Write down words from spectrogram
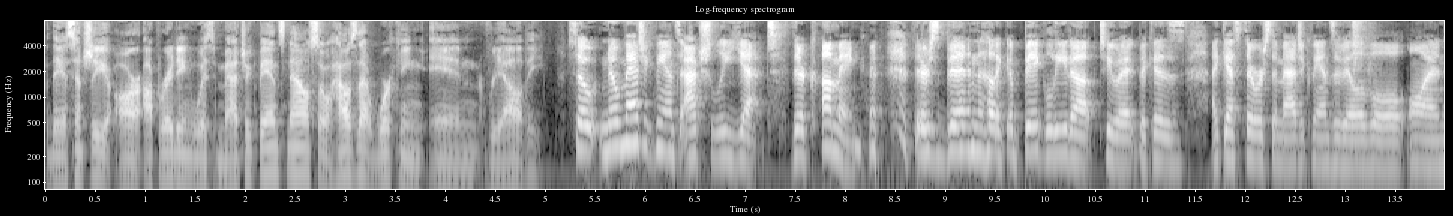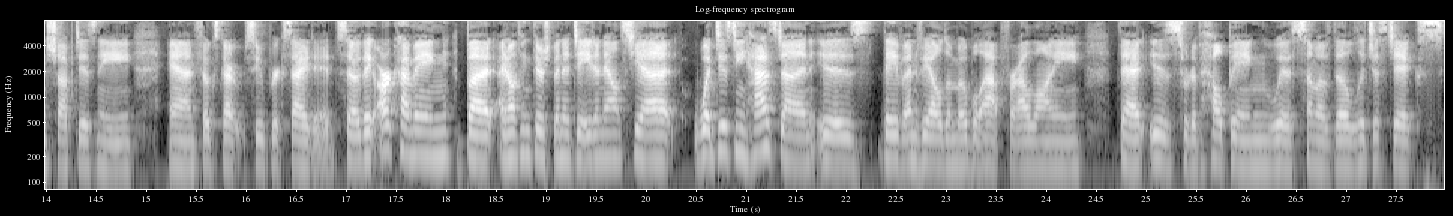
they essentially are operating with magic bands now. So, how's that working in reality? So no magic bands actually yet. They're coming. There's been like a big lead up to it because I guess there were some magic bands available on Shop Disney and folks got super excited. So they are coming, but I don't think there's been a date announced yet. What Disney has done is they've unveiled a mobile app for Aulani that is sort of helping with some of the logistics.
